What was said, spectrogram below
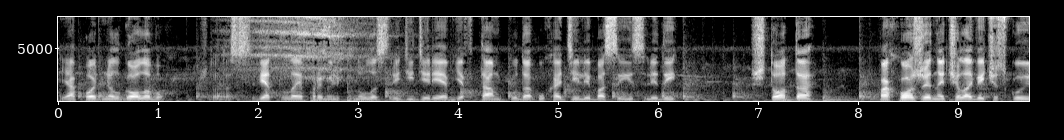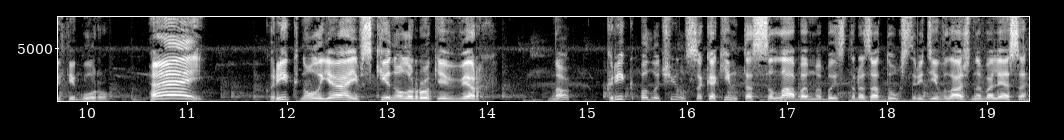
Я поднял голову. Что-то светлое промелькнуло среди деревьев, там, куда уходили босые следы. Что-то похожее на человеческую фигуру. «Эй!» — крикнул я и вскинул руки вверх. Но крик получился каким-то слабым и быстро затух среди влажного леса.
